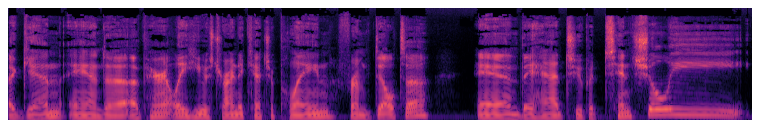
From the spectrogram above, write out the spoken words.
again, and uh, apparently he was trying to catch a plane from Delta, and they had to potentially,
